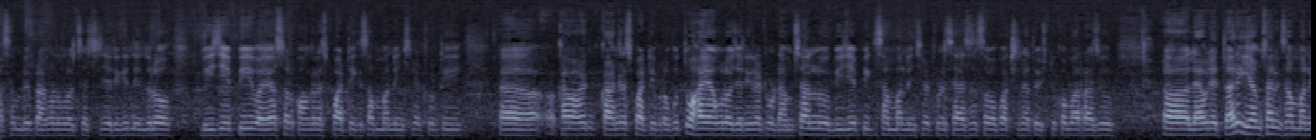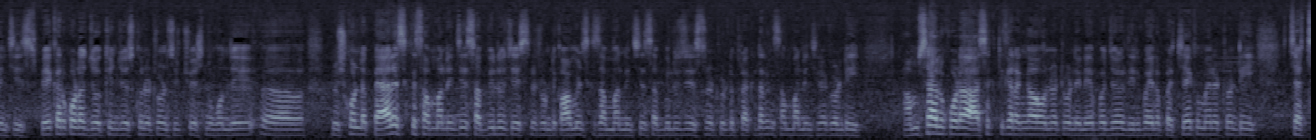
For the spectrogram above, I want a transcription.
అసెంబ్లీ ప్రాంగణంలో చర్చ జరిగింది. ఇందులో బీజేపీ వైఎస్ఆర్ కాంగ్రెస్ పార్టీకి సంబంధించినటువంటి కాంగ్రెస్ కా- కాంగ్రెస్ పార్టీ ప్రభుత్వ హయాంలో జరిగినటువంటి అంశాలను బీజేపీకి సంబంధించినటువంటి శాసనసభాపక్ష నేత విష్ణుకుమార్ రాజు లేవనెత్తారు. ఈ అంశానికి సంబంధించి స్పీకర్ కూడా జోక్యం చేసుకున్నటువంటి సిచ్యువేషన్ ఉంది. రుషికొండ ప్యాలెస్కి సంబంధించి సభ్యులు చేసినటువంటి కామెంట్స్కి సంబంధించి సభ్యులు చేసినటువంటి ప్రకటనకు సంబంధించినటువంటి అంశాలు కూడా ఆసక్తికరంగా ఉన్నటువంటి నేపథ్యంలో దీనిపైన ప్రత్యేకమైనటువంటి చర్చ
